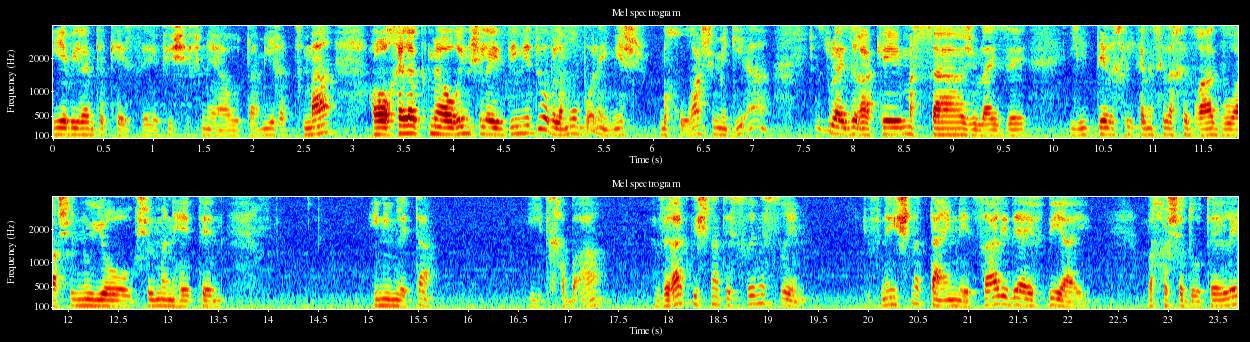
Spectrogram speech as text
היא הביאה להם את הכסף, היא שכנעה אותם, היא רתמה, או חלק מההורים של הילדים ידעו, אבל אמרו, בוא'נה, אם יש בחורה שמגיעה, אז אולי זה רק אה, מסאז', אולי זה דרך להיכנס אל החברה הגבוהה של ניו יורק, של מנהטן. היא נמלטה. היא התחבאה, ורק בשנת 2020, לפני שנתיים, נעצרה על ידי ה-FBI בחשדות האלה,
